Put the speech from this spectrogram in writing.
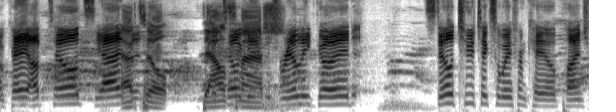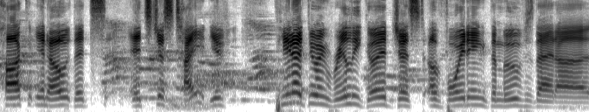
okay, up tilts. Yeah. The- tilt. Down tilt game smash. is really good. Still two ticks away from KO punch. Hawk, you know, that's it's just tight. you Peanut doing really good, just avoiding the moves that uh,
